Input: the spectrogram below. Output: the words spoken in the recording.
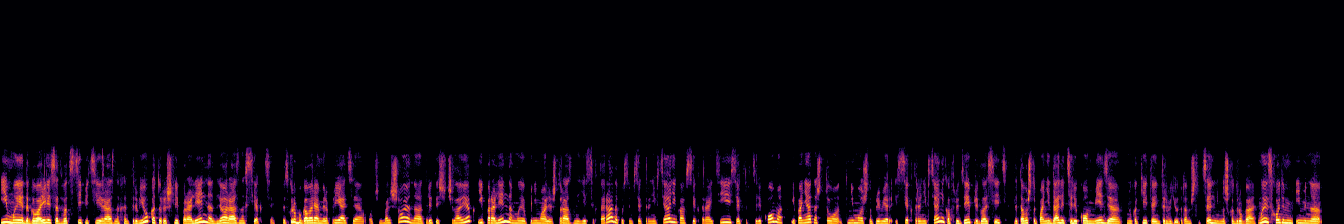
И мы договорились о 25 разных интервью, которые шли параллельно для разных секций. То есть, грубо говоря, мероприятие очень большое, на 3000 человек, и параллельно мы понимали, что разные есть сектора, допустим, сектор нефтяников, сектор IT, сектор телекома, и понятно, что ты не можешь, например, из сектора нефтяников людей пригласить для того, чтобы они дали телеком-медиа ну, какие-то интервью, потому что цель немножко другая. Мы исходим именно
